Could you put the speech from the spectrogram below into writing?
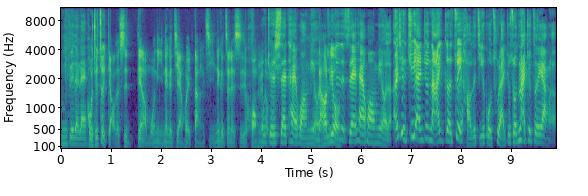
你觉得嘞？我觉得最屌的是电脑模拟那个竟然会宕机，那个真的是荒谬。我觉得实在太荒谬了。然后六真的实在太荒谬了，而且居然就拿一个最好的结果出来，就说那就这样了。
